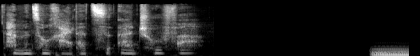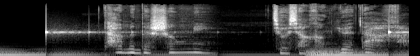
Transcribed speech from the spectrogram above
他们从海的此岸出发，他们的生命就像横越大海，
